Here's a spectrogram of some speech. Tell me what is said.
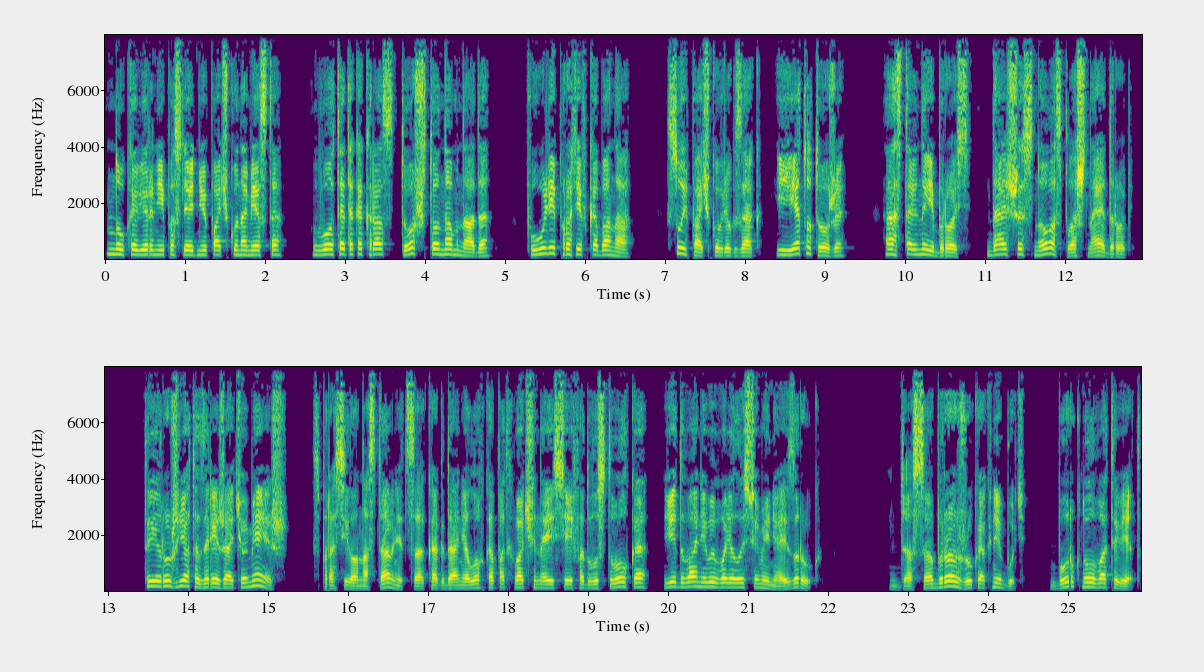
Ну-ка верни последнюю пачку на место. Вот это как раз то, что нам надо. Пули против кабана. Суй пачку в рюкзак. И эту тоже. А остальные брось. Дальше снова сплошная дробь. «Ты ружье-то заряжать умеешь?» — спросила наставница, когда неловко подхваченная из сейфа двустволка едва не вывалилась у меня из рук. «Да соображу как-нибудь», — буркнул в ответ.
